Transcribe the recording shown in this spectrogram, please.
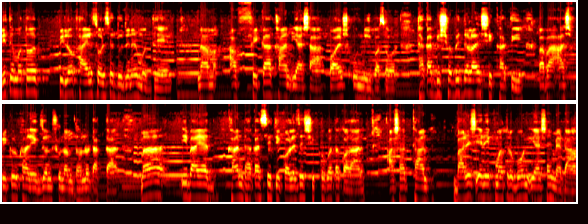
রীতিমতো পিলো ফাইল চলছে দুজনের মধ্যে। নাম আফ্রিকা খান ইয়াসা, বয়স উনিশ বছর। ঢাকা বিশ্ববিদ্যালয়ের শিক্ষার্থী বাবা আশফিকুর খান একজন সুনামধন্য ডাক্তার। মা ইবায়াত খান ঢাকা সিটি কলেজে শিক্ষকতা করান। আসাদ খান বারিশ এর একমাত্র বোন ইয়াসাই ম্যাডাম।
